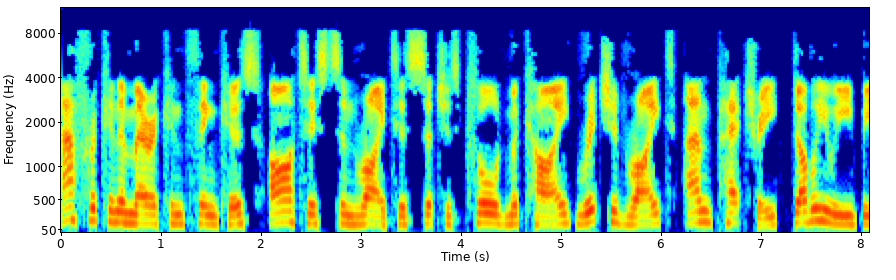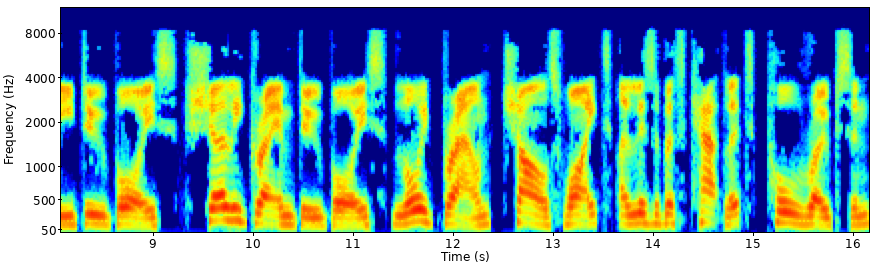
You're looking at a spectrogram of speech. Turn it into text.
African American thinkers, artists and writers such as Claude McKay, Richard Wright, Ann Petry, W. E. B. Du Bois, Shirley Graham Du Bois, Lloyd Brown, Charles White, Elizabeth Catlett, Paul Robeson,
